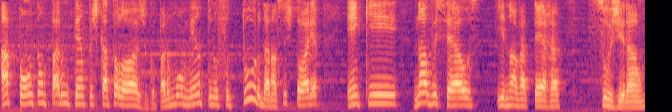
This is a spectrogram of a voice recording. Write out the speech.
apontam para um tempo escatológico, para um momento no futuro da nossa história em que novos céus e nova terra surgirão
